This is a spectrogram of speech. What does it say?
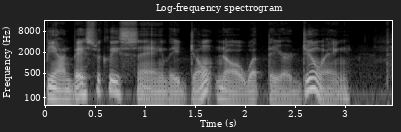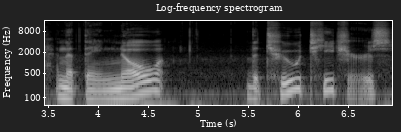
beyond basically saying they don't know what they are doing and that they know the two teachers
